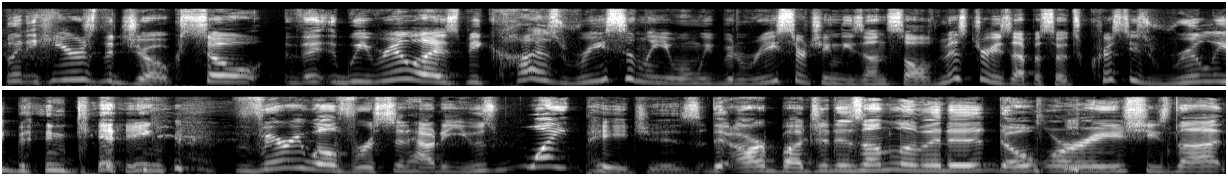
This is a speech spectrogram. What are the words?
But here's the joke. So th- we realized because recently, when we've been researching these unsolved mysteries episodes, Christy's really been getting very well versed in how to use white pages. That Our budget is unlimited. Don't worry, she's not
